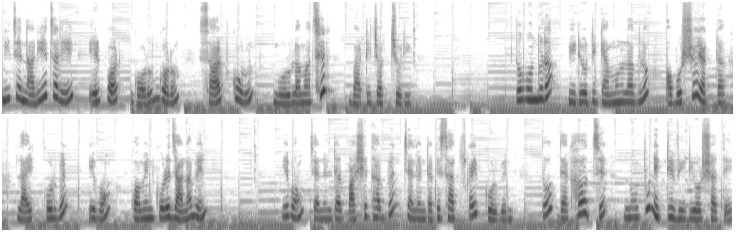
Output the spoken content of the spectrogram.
নিচে নাড়িয়ে চাড়িয়ে এরপর গরম গরম সার্ভ করুন মোরলা মাছের বাটি চচ্চড়ি। তো বন্ধুরা, ভিডিওটি কেমন লাগল অবশ্যই একটা লাইক করবেন এবং কমেন্ট করে জানাবেন। এবং চ্যানেলটার পাশে থাকবেন চ্যানেলটাকে সাবস্ক্রাইব করবেন। তো দেখা হচ্ছে নতুন একটি ভিডিওর সাথে।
